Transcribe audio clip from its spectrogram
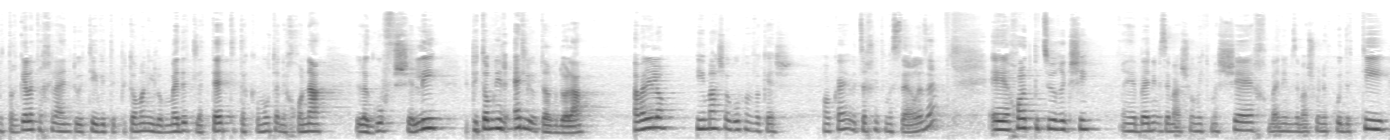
מתרגלת אכילה אינטואיטיבית ופתאום אני לומדת לתת את הכמות הנכונה לגוף שלי, היא פתאום נראית לי יותר גדולה, אבל היא לא, היא מה שהגוף מבקש, אוקיי? וצריך להתמסר לזה. אה, יכול להיות פיצוי רגשי, אה, בין אם זה משהו מתמשך, בין אם זה משהו נקודתי,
